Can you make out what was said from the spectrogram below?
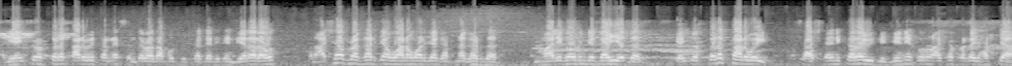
आणि यांच्यावर कडक कारवाई करण्यासंदर्भात आपण सूचना त्या ठिकाणी देणार आहोत. पण अशा प्रकारच्या वारंवार ज्या घटना घडतात मालेगावरून ज्या गायी येतात त्यांच्यावर कडक कारवाई शासनाने करावी की जेणेकरून अशा प्रकारच्या हत्या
